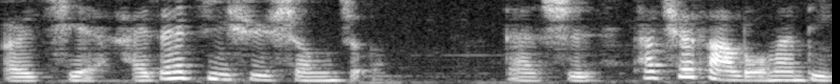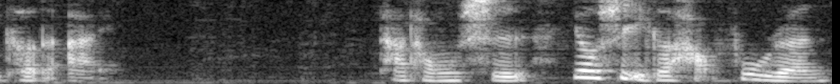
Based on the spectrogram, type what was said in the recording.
而且还在继续生着，但是她缺乏罗曼蒂克的爱。她同时又是一个好妇人，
